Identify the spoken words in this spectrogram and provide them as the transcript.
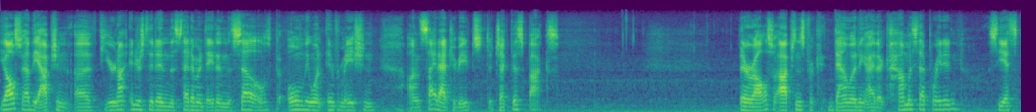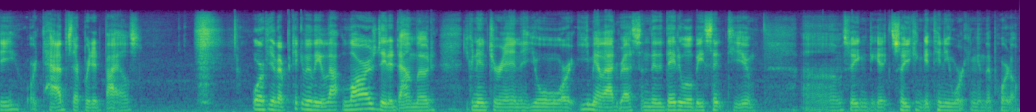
You also have the option of if you're not interested in the sediment data themselves, but only want information on site attributes, to check this box. There are also options for downloading either comma-separated CSV or tab-separated files. Or if you have a particularly large data download, you can enter in your email address and the data will be sent to you um, so, you can get, so you can continue working in the portal.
